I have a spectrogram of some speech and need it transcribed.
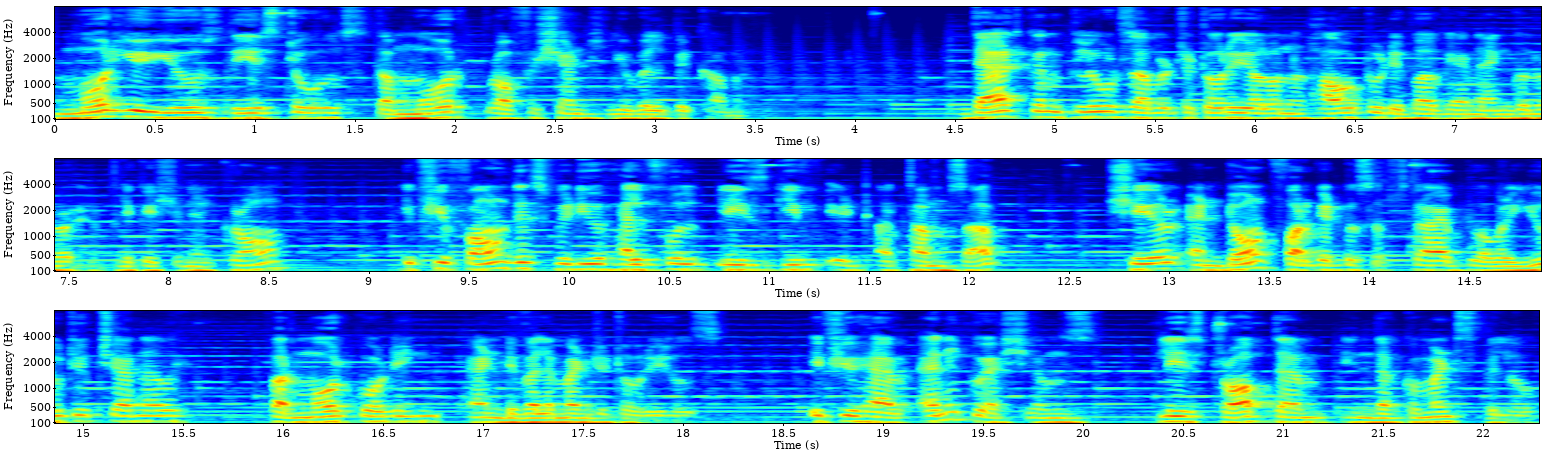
more you use these tools, the more proficient you will become. That concludes our tutorial on how to debug an Angular application in Chrome. If you found this video helpful, please give it a thumbs up, share and don't forget to subscribe to our YouTube channel for more coding and development tutorials. If you have any questions, please drop them in the comments below.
